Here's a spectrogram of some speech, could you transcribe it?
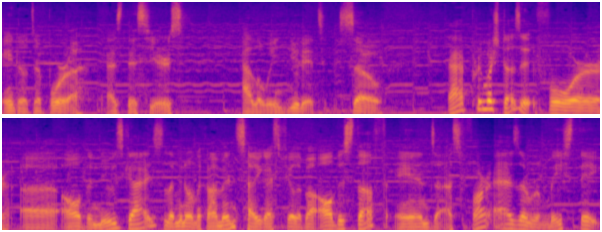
Angel Dabura as this year's Halloween unit. So that pretty much does it for uh, all the news, guys. Let me know in the comments how you guys feel about all this stuff. And as far as a release date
